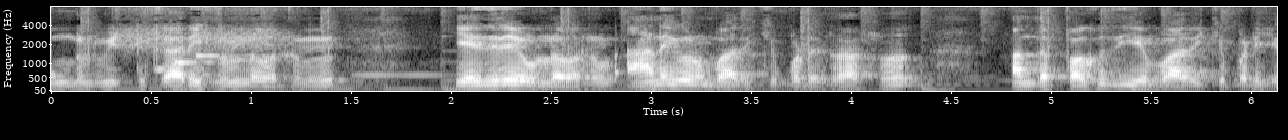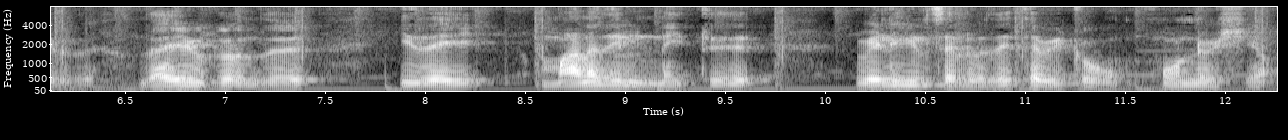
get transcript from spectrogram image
உங்கள் வீட்டுக்கு அருகில் உள்ளவர்கள் எதிரே உள்ளவர்கள் அனைவரும் பாதிக்கப்படுகிறார்கள். அந்த பகுதியே பாதிக்கப்படுகிறது. தயவு கூர்ந்து இதை மனதில் நினைத்து வெளியில் செல்வதை தவிர்க்கவும். ஒன்று விஷயம்.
